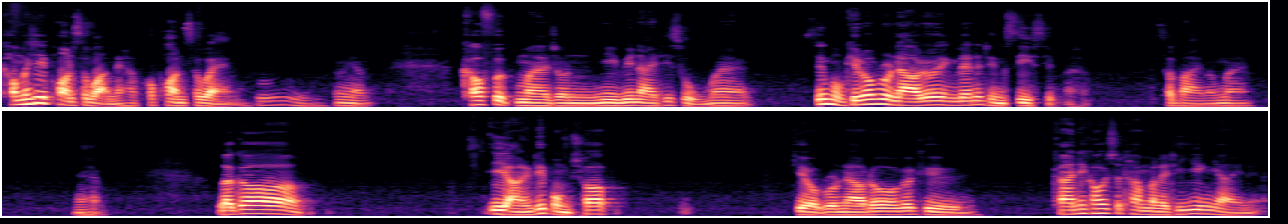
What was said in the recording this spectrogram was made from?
เขาไม่ใช่พรสวรรค์นะครับเขาพรแสวงอืมนะครับเขาฝึกมาจนมีวินัยที่สูงมาก ซึ่งผมคิดว่าโรนัลโดยังเล่นได้ถึง 40นะครับ สบายมากๆนะครับ แล้วก็อีกอย่างหนึงที่ผมชอบเกี่ยวกับโรนัลโดก็คือ การที่เขาจะทำอะไรที่ยิ่งใหญ่เนี่ย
